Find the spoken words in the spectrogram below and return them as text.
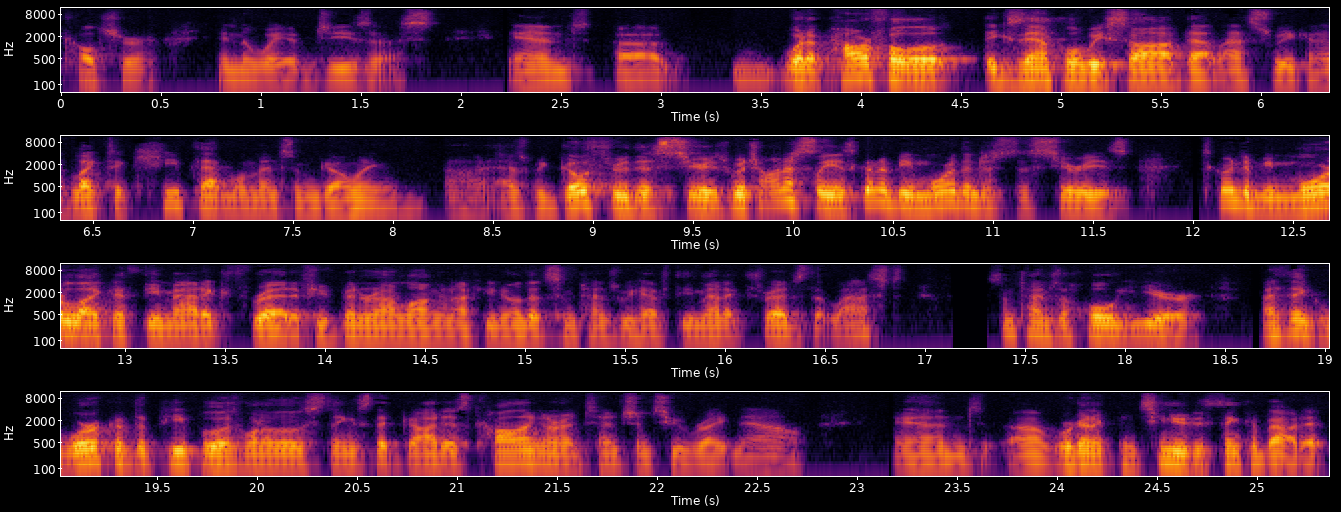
culture in the way of Jesus. And uh, what a powerful example we saw of that last week. And I'd like to keep that momentum going uh, as we go through this series, which honestly is going to be more than just a series. It's going to be more like a thematic thread. If you've been around long enough, you know that sometimes we have thematic threads that last sometimes a whole year. I think work of the people is one of those things that God is calling our attention to right now. And uh, we're going to continue to think about it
